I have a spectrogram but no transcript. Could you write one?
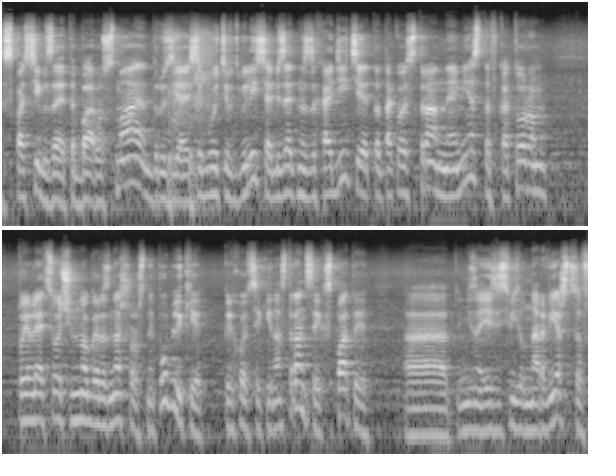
Спасибо за это бар Усма, друзья. Если будете в Тбилиси, обязательно заходите. Это такое странное место, в котором появляется очень много разношерстной публики. Приходят всякие иностранцы, экспаты. э, не знаю, я здесь видел норвежцев,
